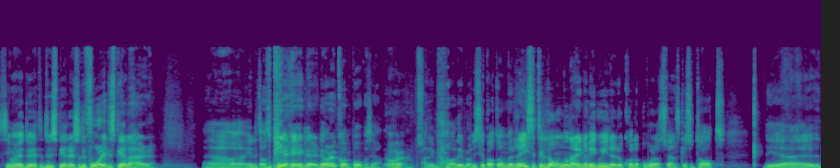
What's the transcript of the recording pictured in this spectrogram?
Simon, du vet att du är spelare, så du får inte spela här. Uh, enligt ATP-regler. Det har du koll på hoppas jag. Ja, ja. Ja, det, är bra, det är bra. Vi ska prata om racet till London här innan vi går vidare och kollar på våra svenska resultat. Det är,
